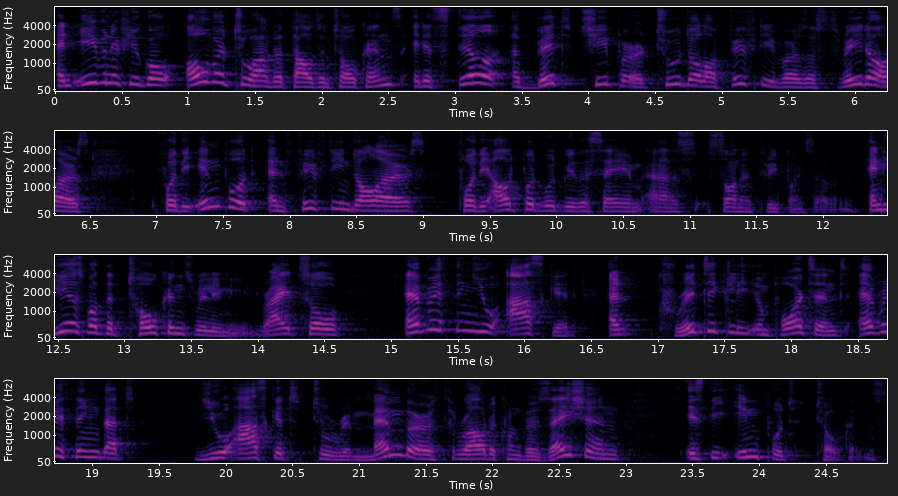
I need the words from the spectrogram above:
And even if you go over 200,000 tokens, it is still a bit cheaper, $2.50 versus $3 for the input and $15 for the output would be the same as Sonnet 3.7. And here's what the tokens really mean, right? So everything you ask it, and critically important, everything that you ask it to remember throughout a conversation is the input tokens.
